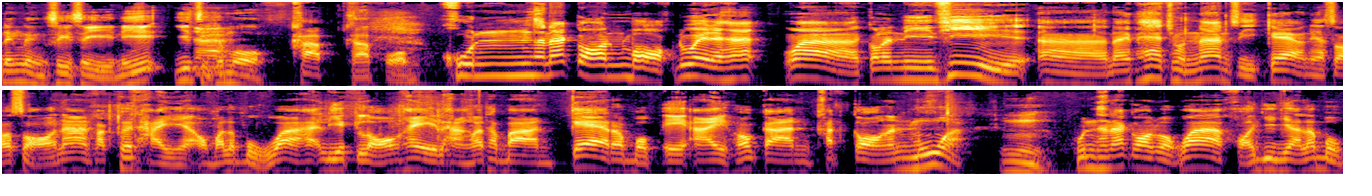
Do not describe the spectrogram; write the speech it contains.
หนึ่งหนึ่งสี่สี่นี้ยี่สิบชั่วโมงครับครับผมคุณธนกรบอกด้วยนะฮะ ว่ากรณีที่อ่านายแพทย์ชนน่านสีแก้วเนี่ยสสน่านพักเพื่อไทยเนี่ยออกมาระบุว่าให้เรียกร้องให้ทางรัฐบาลแก้ระบบ AI เพราะการคัดกรองนั้นมั่วอืมคุณธนกรบอกว่าขอยืนยันระบบ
